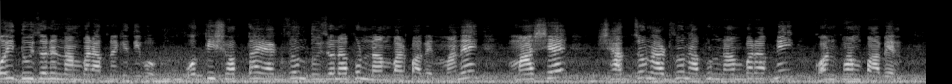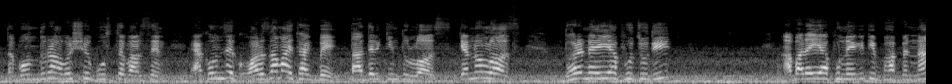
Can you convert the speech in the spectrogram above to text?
ওই দুইজনের নাম্বার আপনাকে দিব। প্রতি সপ্তাহে একজন, দুইজন আপুর নাম্বার পাবেন। মানে মাসে সাতজন, আটজন আপুর নাম্বার আপনি কনফার্ম পাবেন। তা বন্ধুরা অবশ্যই বুঝতে পারছেন, এখন যে ঘর জামাই থাকবে, তাদের কিন্তু লস কেন লস ধরেন এই আপু যদি, আবার এই আপু নেগেটিভ ভাববেন না,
